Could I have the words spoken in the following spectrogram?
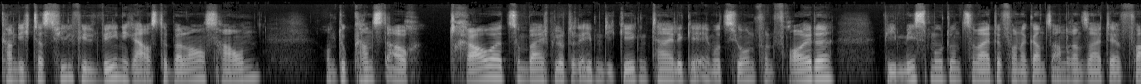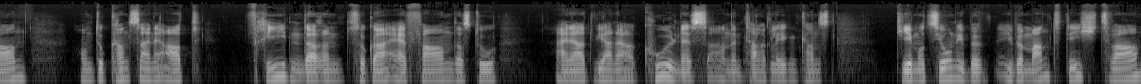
kann dich das viel, viel weniger aus der Balance hauen und du kannst auch Trauer zum Beispiel oder eben die gegenteilige Emotion von Freude wie Missmut und so weiter von einer ganz anderen Seite erfahren und du kannst eine Art Frieden darin sogar erfahren, dass du eine Art wie eine Art Coolness an den Tag legen kannst. Die Emotion über, übermannt dich zwar,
